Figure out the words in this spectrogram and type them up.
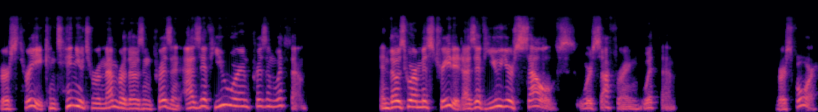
Verse 3 continue to remember those in prison as if you were in prison with them, and those who are mistreated as if you yourselves were suffering with them. Verse 4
